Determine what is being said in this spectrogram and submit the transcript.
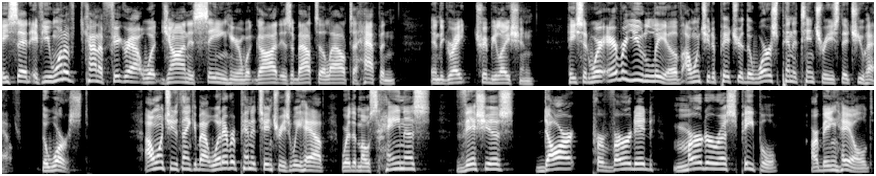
He said, if you want to kind of figure out what John is seeing here and what God is about to allow to happen in the Great Tribulation, he said, wherever you live, I want you to picture the worst penitentiaries that you have, the worst. I want you to think about whatever penitentiaries we have where the most heinous, vicious, dark, perverted, murderous people are being held.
